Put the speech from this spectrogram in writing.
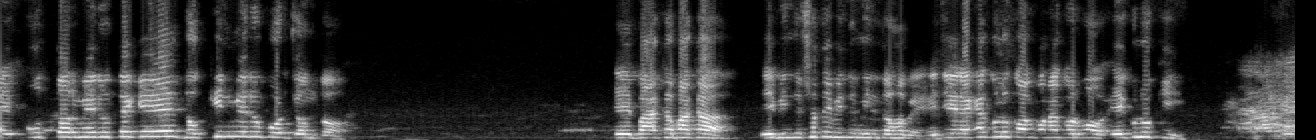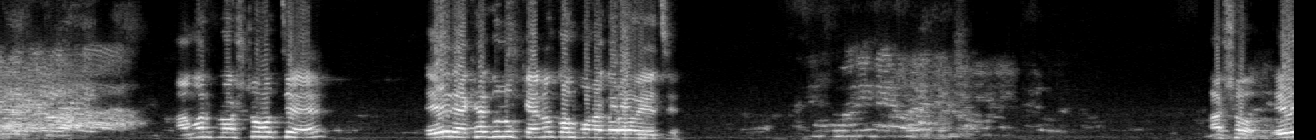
এই উত্তর মেরু থেকে দক্ষিণ মেরু পর্যন্ত। এই বাঁকা বাঁকা এই বিন্দুর সাথে বিন্দু মিলতে হবে। এই যে রেখাগুলো কল্পনা করব, এগুলো কি? আমার প্রশ্ন হচ্ছে, এই রেখাগুলো কেন কল্পনা করা হয়েছে? আসো, এই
